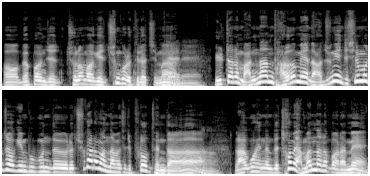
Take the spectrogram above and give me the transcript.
어, 몇 번 이제 준엄하게 충고를 드렸지만 네네. 일단은 만난 다음에 나중에 이제 실무적인 부분들을 추가로 만나면서 이제 풀어도 된다라고 어. 했는데 처음에 안 만나는 바람에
